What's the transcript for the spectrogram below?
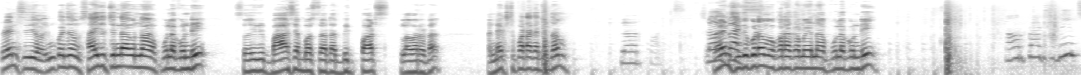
ఫ్రెండ్స్ ఇది ఇంకొంచెం సైజు చిన్న ఉన్న పూలకుండి. సో ఇది బాగా సేపు వస్తుందట బిగ్ పార్ట్స్ ఫ్లవర్ అట. నెక్స్ట్ పటాకా చూద్దాం. ఫ్లవర్ పాట్స్ ఫ్రెండ్స్ ఇది కూడా ఒక రకమైన పూలకుండి. పవర్ ప్లాంట్స్ మీన్స్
